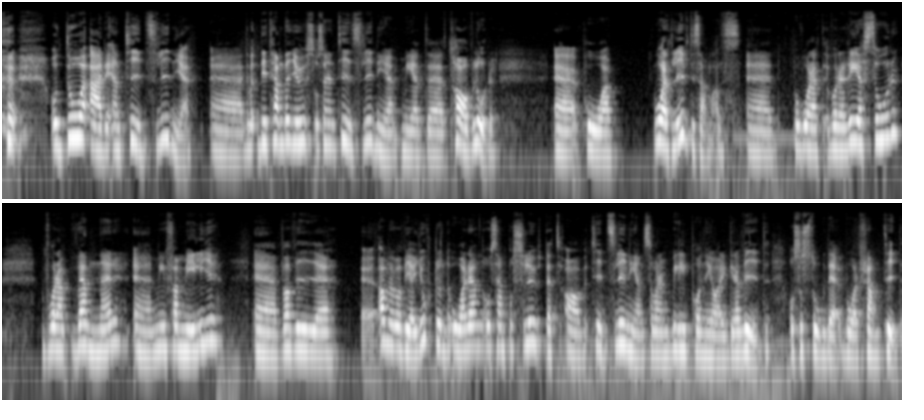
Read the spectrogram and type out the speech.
och då är det en tidslinje. Eh, det, var, det är tända ljus och sen en tidslinje med eh, tavlor eh, på vårt liv tillsammans. På vårat, våra resor, våra vänner, min familj, vad, vi, ja, men vad vi har gjort under åren och sen på slutet av tidslinjen så var det en bild på när jag är gravid och så stod det vår framtid.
